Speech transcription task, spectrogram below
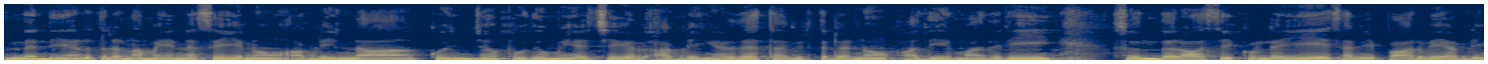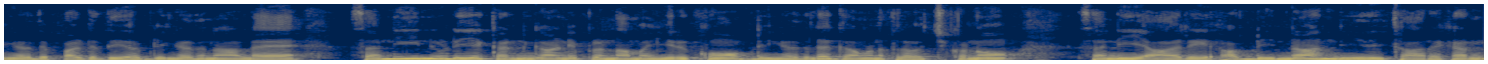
இந்த நேரத்தில் நம்ம என்ன செய்யணும் அப்படின்னா கொஞ்சம் புது முயற்சிகள் அப்படிங்கிறத தவிர்த்திடணும். அதே மாதிரி சொந்த ராசிக்குள்ளேயே சனி பார்வை அப்படிங்கிறது படுது அப்படிங்கிறதுனால சனியினுடைய கண்காணிப்பில் நம்ம இருக்கோம் அப்படிங்கிறதுல கவனத்தில் வச்சுக்கணும். சனி யார் அப்படின்னா நீதிக்காரகன்.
